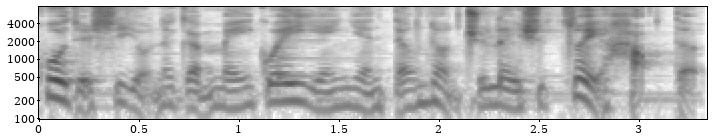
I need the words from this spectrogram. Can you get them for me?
或者是有那个玫瑰盐盐等等之类是最好好的。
